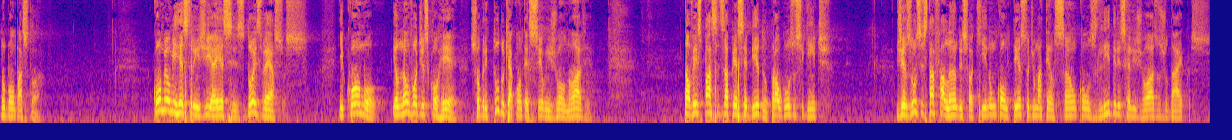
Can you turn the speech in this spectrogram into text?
do bom pastor. Como eu me restringi a esses dois versos, e como eu não vou discorrer sobre tudo o que aconteceu em João 9, talvez passe desapercebido para alguns o seguinte: Jesus está falando isso aqui num contexto de uma tensão com os líderes religiosos judaicos.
